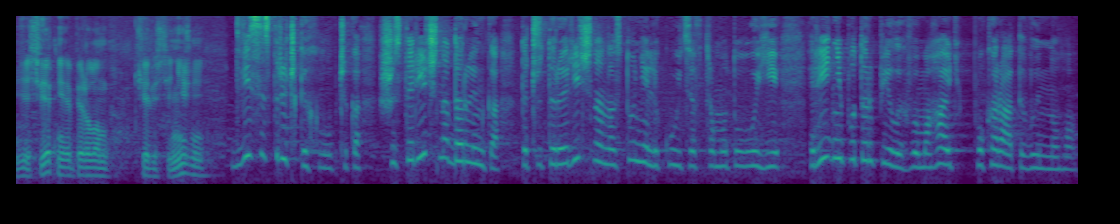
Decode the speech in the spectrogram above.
есть верхний перелом челюсти, нижний. Дві сестрички хлопчика, шестирічна Даринка та чотирирічна Настуня лікуються в травматології. Рідні потерпілих вимагають покарати винного.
